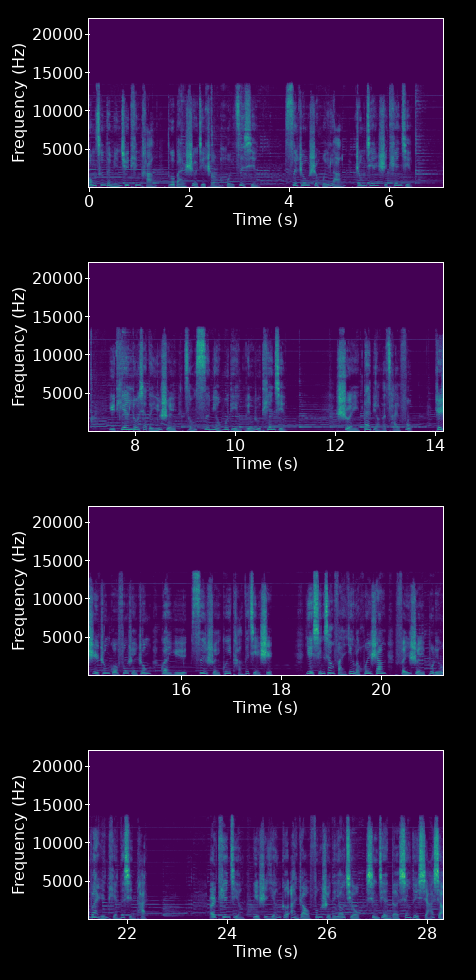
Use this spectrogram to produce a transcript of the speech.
宏村的民居厅堂多半设计成回字形，四周是回廊，中间是天井。雨天落下的雨水从四面屋顶流入天井，水代表了财富，这是中国风水中关于四水归堂的解释，也形象反映了徽商“肥水不流外人田”的心态。而天井也是严格按照风水的要求兴建的，相对狭小。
